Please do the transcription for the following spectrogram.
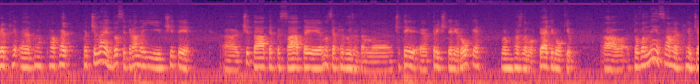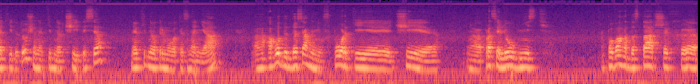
е, е, починають досить рано її вчити е, читати, писати, ну це приблизно там е, 4, е, в 3-4 роки, можливо в 5 років, то вони саме привчать її до того, що необхідно вчитися, необхідно отримувати знання, або досягнення в спорті, чи е, працелюбність, повага до старших, е,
